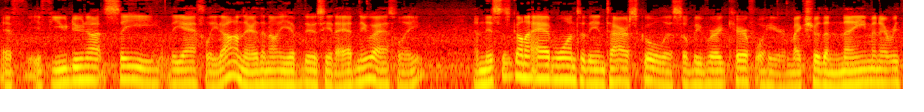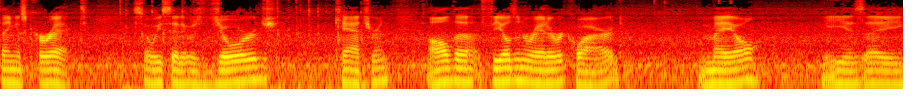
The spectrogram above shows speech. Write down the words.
If if you do not see the athlete on there, then all you have to do is hit Add New Athlete and this is going to add one to the entire school list, so be very careful here. Make sure the name and everything is correct. So we said it was George Catron. All the fields in red are required. Male. He is a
